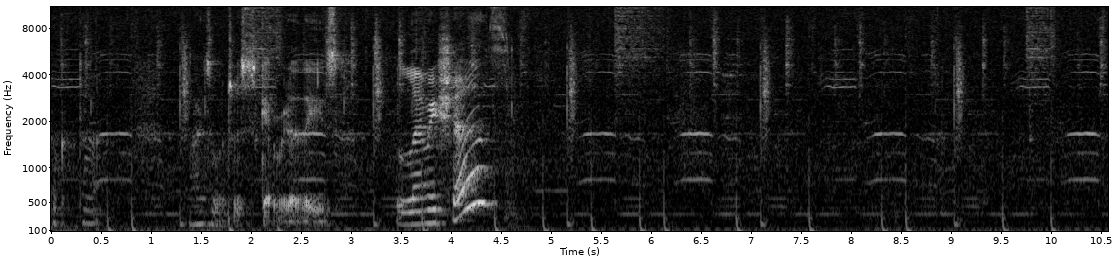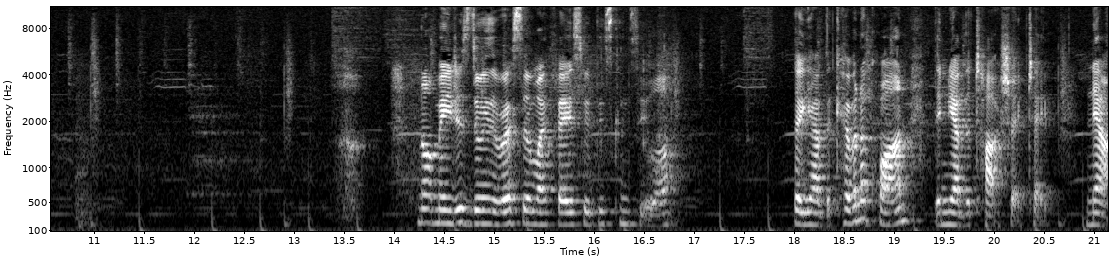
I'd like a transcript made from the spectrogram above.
look at that. Might as well just get rid of these blemishes. Not me just doing the rest of my face with this concealer. So you have the Kevyn Aucoin, then you have the Tarte Shape Tape. Now,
